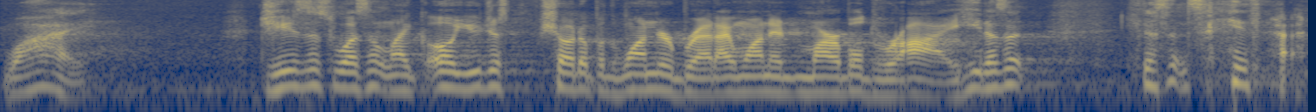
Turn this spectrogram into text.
Why? Jesus wasn't like, oh, you just showed up with Wonder Bread. I wanted marbled rye. He doesn't, he doesn't say that.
